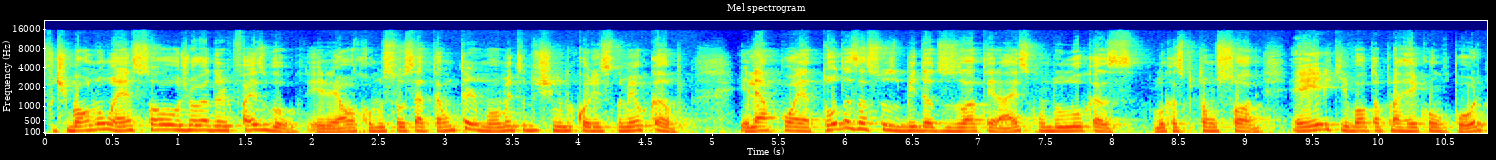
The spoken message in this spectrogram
futebol não é só o jogador que faz gol. Ele é como se fosse até um termômetro do time do Corinthians no meio campo. Ele apoia todas as subidas dos laterais. Quando o Lucas, Lucas Piton sobe, é ele que volta para recompor.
